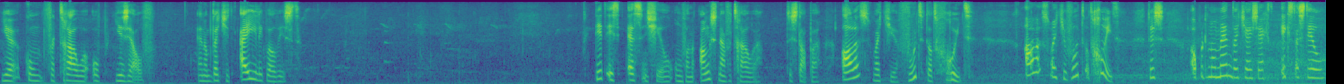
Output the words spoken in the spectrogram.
je kon vertrouwen op jezelf? En omdat je het eigenlijk wel wist. Dit is essentieel om van angst naar vertrouwen te stappen. Alles wat je voedt, dat groeit. Alles wat je voedt, dat groeit. Dus op het moment dat jij zegt: Ik sta stil,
